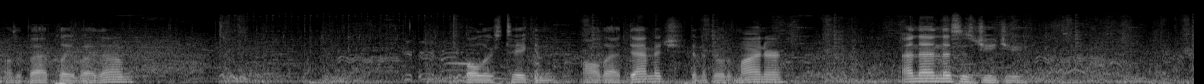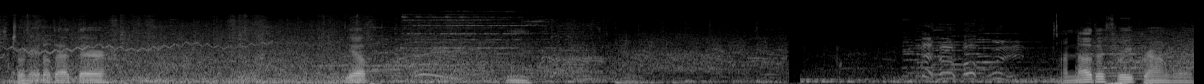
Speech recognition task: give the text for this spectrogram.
That was a bad play by them. Bowler's taking all that damage. Gonna throw the miner. And then this is GG. Tornado that there. Yep. Mm. Another three crown win.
